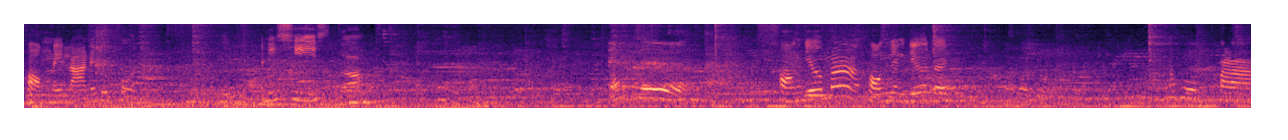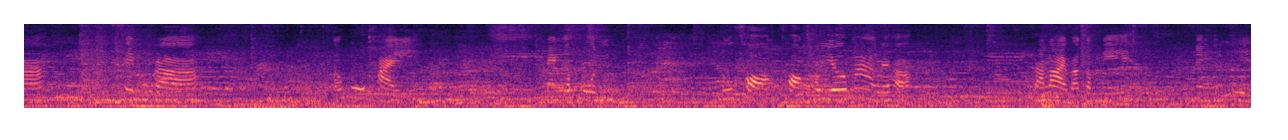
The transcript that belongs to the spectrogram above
ของในร้านนะทุกคน อันนี้ชีสเหรอ โอ้โห ของเยอะมาก ของอย่างเยอะเลยเต้าหู้ปลา เส้นปลาเต้าหู้ไข่ แมงกะพรุน ดูของ ของเขาเยอะมากเลยค่ะ สาหร่ายบากามะแมงกะพรุน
